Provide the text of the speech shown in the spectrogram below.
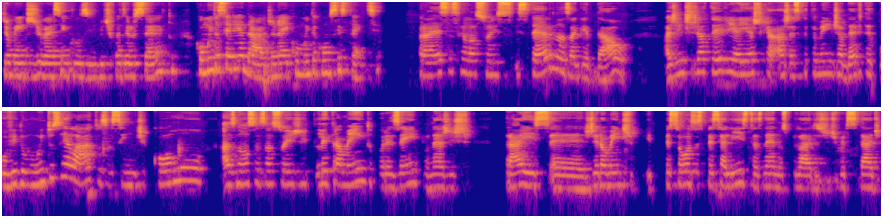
de ambiente diverso e inclusivo, de fazer o certo, com muita seriedade né, e com muita consistência. Para essas relações externas a Gerdau, a gente já teve, e aí acho que a Jéssica também já deve ter ouvido muitos relatos assim de como as nossas ações de letramento, por exemplo, né, a gente traz é, geralmente pessoas especialistas né, nos pilares de diversidade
